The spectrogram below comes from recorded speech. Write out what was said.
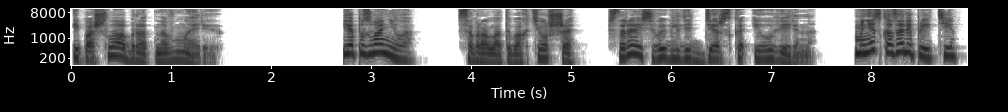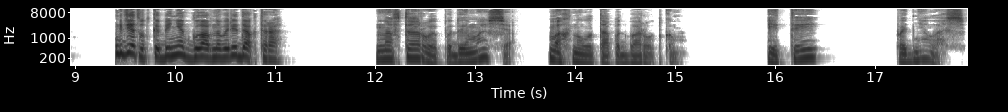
и пошла обратно в мэрию. «Я позвонила», — соврала ты вахтерша, стараясь выглядеть дерзко и уверенно. «Мне сказали прийти. Где тут кабинет главного редактора?» «На второй подымайся», — махнула та подбородком. «И ты поднялась».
